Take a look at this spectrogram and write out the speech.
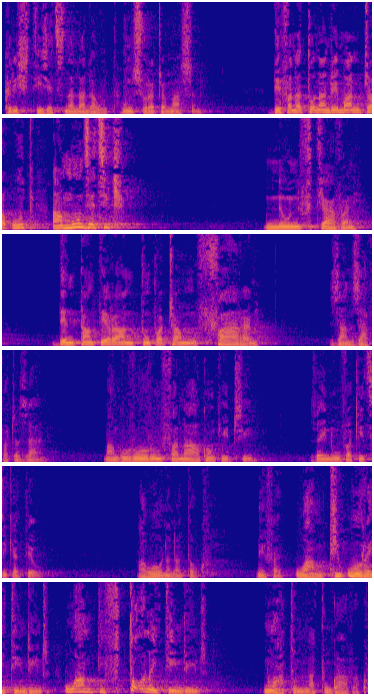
Kristy izay tsy nalala ota hoy ny soratra masina dia efa nataon'Andriamanitra ota hamonjy antsika. Noho ny fitiavany dia nitanterahan'ny Tompo hatramin'ny farany. Izany zavatra izany mangorohoro ny fanahiko ankehitriny, izay novakintsika teo. Ahoana no ataoko nefa ho amin'ity ora ity indrindra, ho amin'ity fotoana ity indrindra no antony nahatongavako?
